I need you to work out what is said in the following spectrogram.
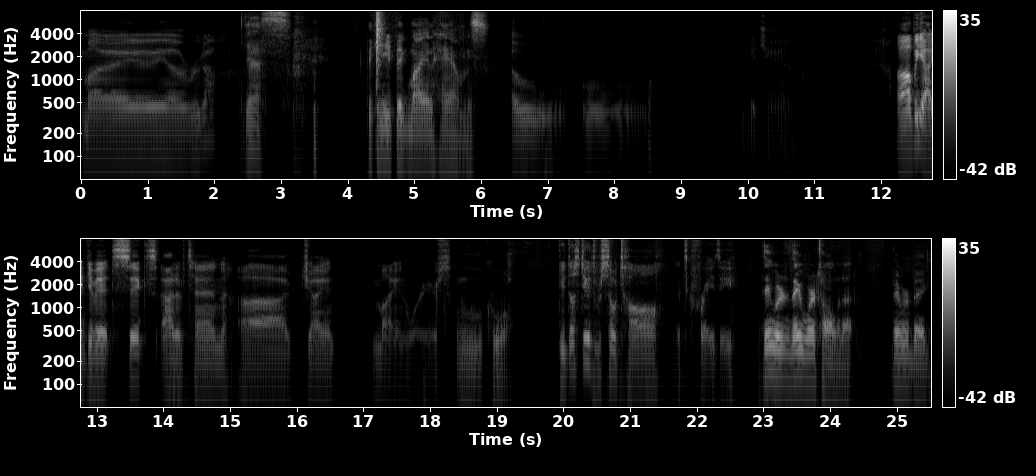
My uh, Rudolph. Yes. they can eat big Mayan hams. Oh, oh. they can. Uh, but yeah, I'd give it six out of ten. Uh, giant Mayan warriors. Ooh, cool. Dude, those dudes were so tall. It's crazy. They were they were tall enough. They were big.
